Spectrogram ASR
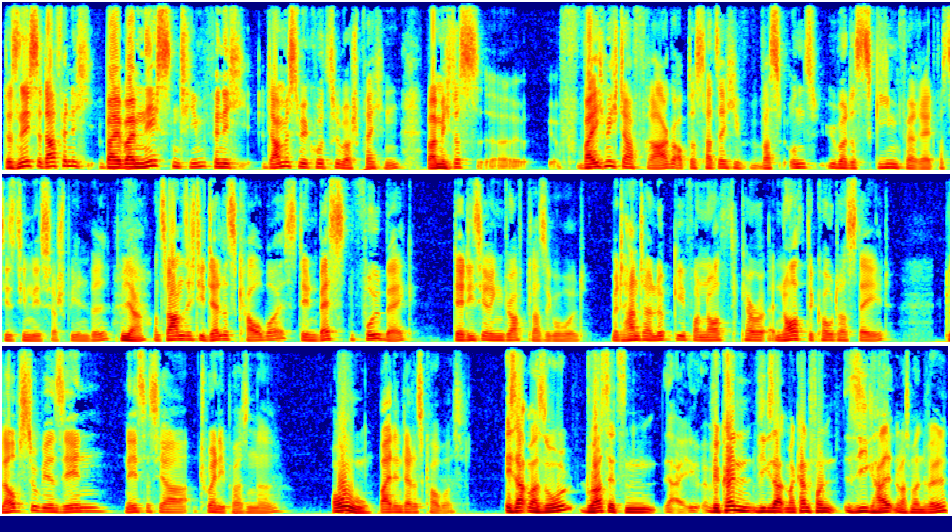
Das nächste, da finde ich, bei, beim nächsten Team finde ich, da müssen wir kurz drüber sprechen, weil mich das, äh, weil ich mich da frage, ob das tatsächlich was uns über das Scheme verrät, was dieses Team nächstes Jahr spielen will. Ja. Und zwar haben sich die Dallas Cowboys den besten Fullback der diesjährigen Draftklasse geholt. Mit Hunter Lübke von North, North Dakota State. Glaubst du, wir sehen nächstes Jahr 20 Personal Oh, bei den Dallas Cowboys? ich sag mal so, du hast jetzt ein, ja, wir können, wie gesagt, man kann von Sieg halten, was man will.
